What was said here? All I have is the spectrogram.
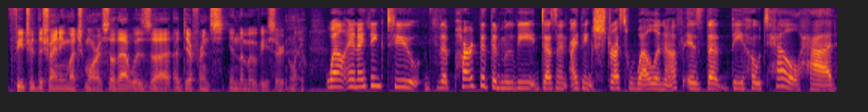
featured The Shining much more, so that was uh, a difference in the movie, certainly. Well, and I think too, the part that the movie doesn't, I think, stress well enough is that the hotel had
